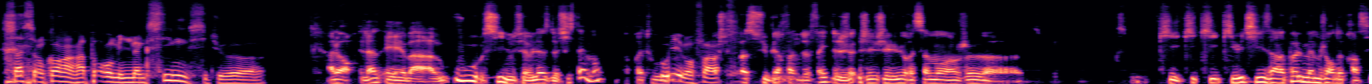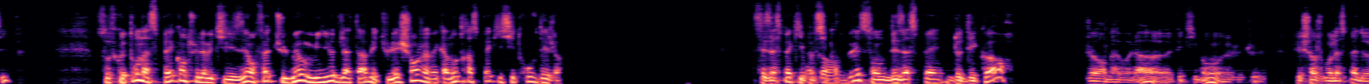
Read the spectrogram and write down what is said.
Ça, c'est encore un rapport au min-maxing, si tu veux. Alors là, et bah, ou aussi une faiblesse de système, hein, après tout. Oui, mais enfin. je suis pas super fan de Fate. J'ai lu récemment un jeu euh, qui, qui, qui, utilise un peu le même genre de principe. Sauf que ton aspect, quand tu l'as utilisé, en fait, tu le mets au milieu de la table et tu l'échanges avec un autre aspect qui s'y trouve déjà. Ces aspects qui peuvent s'y trouver sont des aspects de décor, genre, bah voilà, euh, effectivement, euh, j'échange mon aspect de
